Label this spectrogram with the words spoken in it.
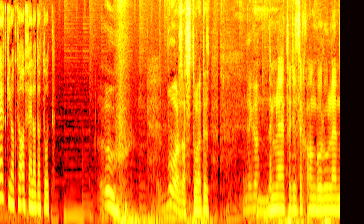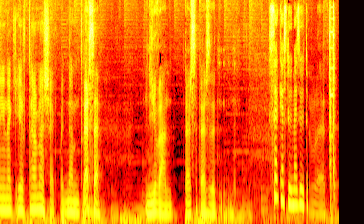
Mert kirakta a feladatot. Uff, ez borzasztó, hát ez még a... Nem lehet, hogy ezek angolul lennének értelmesek? Vagy nem tudom. Persze. Nyilván, persze, persze, de Szerkesztőmezőtök. nem lehet.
